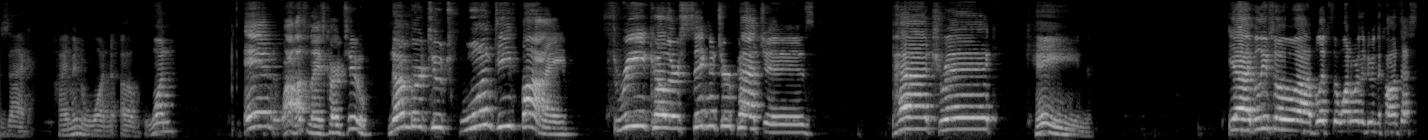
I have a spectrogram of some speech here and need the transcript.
Zach Hyman, one of one. And, wow, that's a nice card too. Number 225, three color signature patches, Patrick Kane. Yeah, I believe so, uh, Blitz, the one where they're doing the contest.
